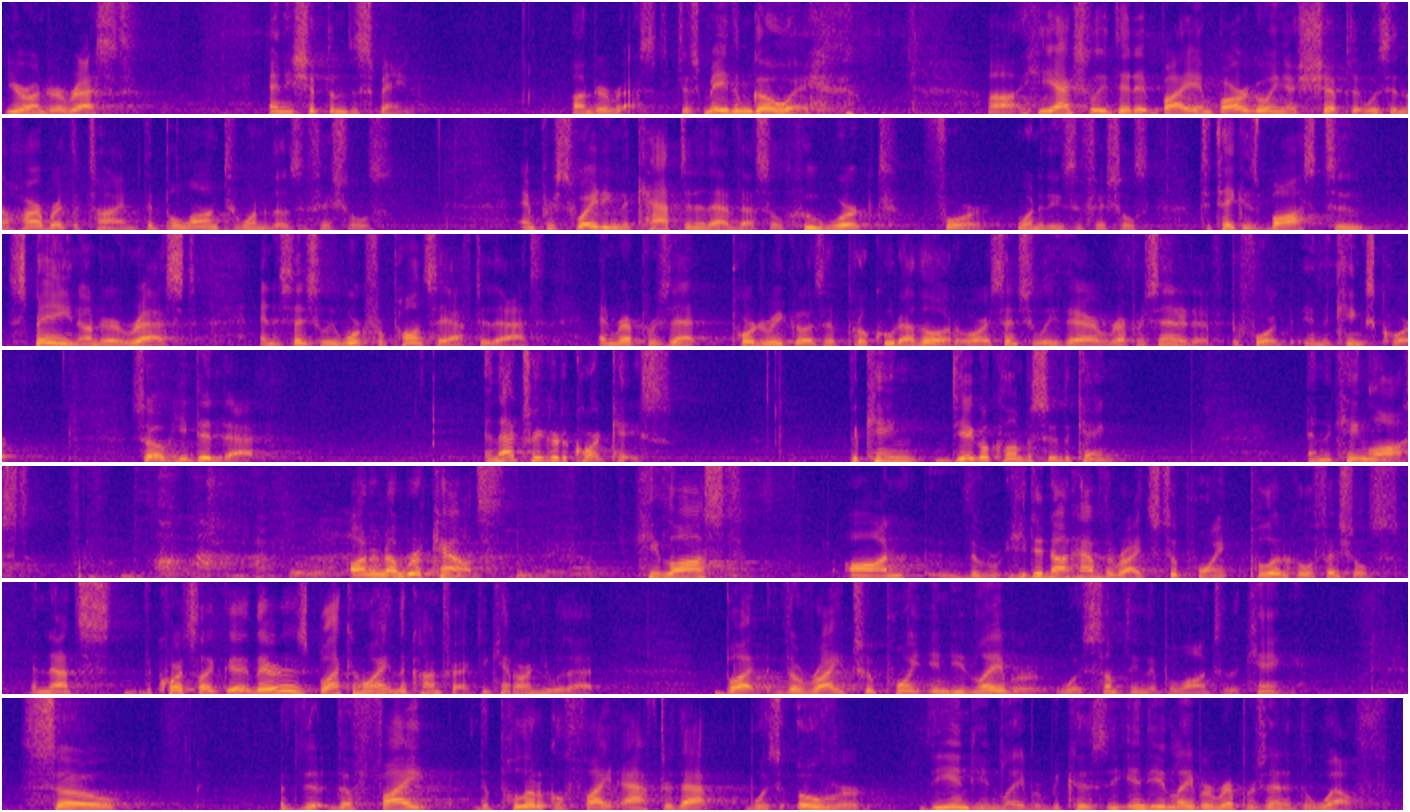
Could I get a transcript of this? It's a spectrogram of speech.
You're under arrest and he shipped them to Spain under arrest, just made them go away. uh, he actually did it by embargoing a ship that was in the harbor at the time that belonged to one of those officials and persuading the captain of that vessel, who worked for one of these officials, to take his boss to Spain under arrest and essentially work for Ponce after that and represent Puerto Rico as a procurador, or essentially their representative before in the king's court. So he did that. And that triggered a court case the king, Diego Columbus sued the king. And the king lost on a number of counts. He lost on the, he did not have the rights to appoint political officials And that's, the court's like, there, it is, black and white in the contract. You can't argue with that. But the right to appoint Indian labor was something that belonged to the king. So the, the fight, the political fight after that was over the Indian labor because the Indian labor represented the wealth.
